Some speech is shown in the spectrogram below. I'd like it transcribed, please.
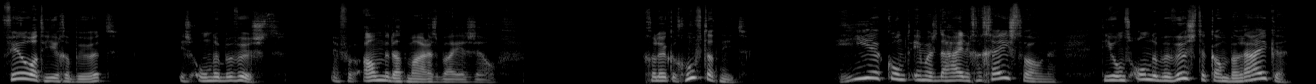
Veel wat hier gebeurt is onderbewust en verander dat maar eens bij jezelf. Gelukkig hoeft dat niet. Hier komt immers de Heilige Geest wonen, die ons onderbewuste kan bereiken.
